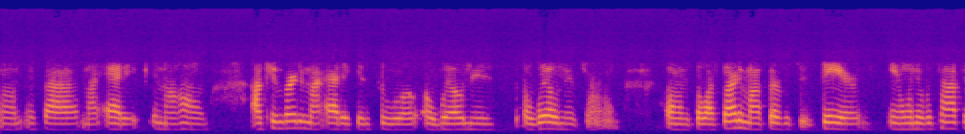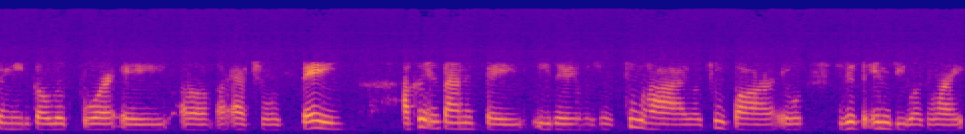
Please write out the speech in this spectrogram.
um, inside my attic in my home. I converted my attic into a, a wellness a wellness room. Um, so I started my services there, and when it was time for me to go look for a, uh, a actual space, I couldn't find a space. Either it was just too high or too far. It was just the energy wasn't right.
